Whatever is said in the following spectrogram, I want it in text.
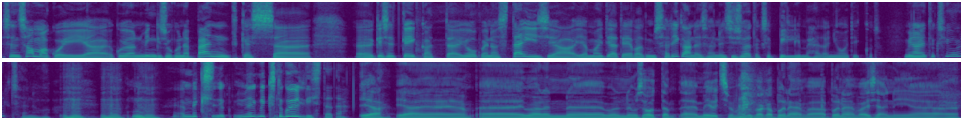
see on sama, kui, äh, kui on mingisugune bänd, kes äh, keset keikat joob ennast täis ja, ja ma ei tea, teevad mis seal iganes on ja siis öeldakse, pillimehed on joodikud mina näiteks ei ole üldse nagu mm. -hmm, mm -hmm. miks, miks nagu üldistada? ja, ja, ja, ja äh, ma olen, äh, ma olen nõus, oota, äh, me jõudsime vahepeal väga põneva, põneva asjani äh,.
